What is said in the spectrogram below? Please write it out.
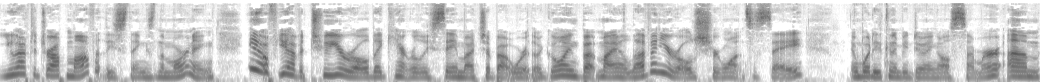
you have to drop them off at these things in the morning. You know, if you have a two year old, they can't really say much about where they're going, but my 11 year old sure wants to say and what he's going to be doing all summer. Um,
